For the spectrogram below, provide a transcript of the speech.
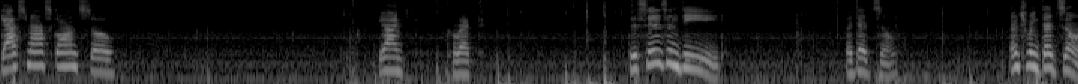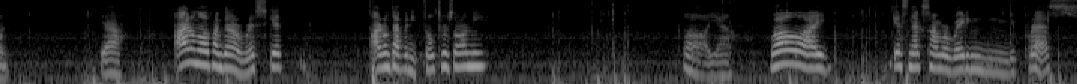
gas mask on, so... Yeah, I'm correct. This is indeed a dead zone. Entering dead zone. Yeah. I don't know if I'm gonna risk it. I don't have any filters on me. Oh, yeah. Well, I guess next time we're raiding your press.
